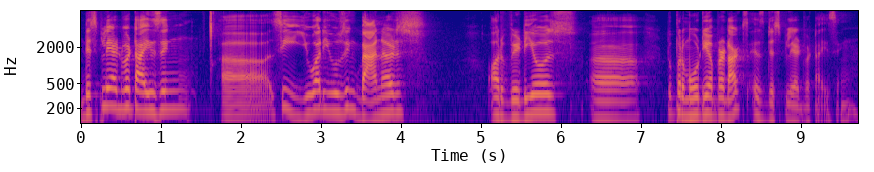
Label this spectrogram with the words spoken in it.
display advertising see you are using banners or videos to promote your products is display advertising.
